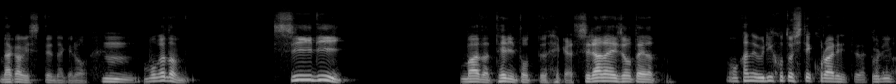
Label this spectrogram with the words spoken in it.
中身知ってんだけど、うん。もう片方 CD まだ手に取ってないから知らない状態だったの。もう完全に売り子として来られてたから。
